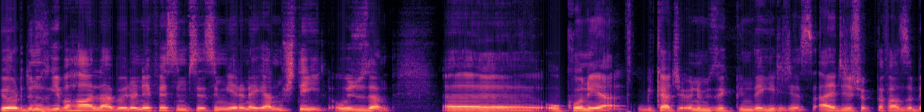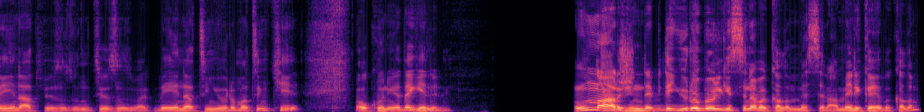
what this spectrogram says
gördüğünüz gibi hala böyle nefesim sesim yerine gelmiş değil. O yüzden eee, o konuya birkaç önümüzdeki günde gireceğiz. Ayrıca çok da fazla beğeni atmıyorsunuz. Unutuyorsunuz bak. Beğeni atın, yorum atın ki o konuya da gelelim. Onun haricinde bir de Euro bölgesine bakalım mesela. Amerika'ya bakalım.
